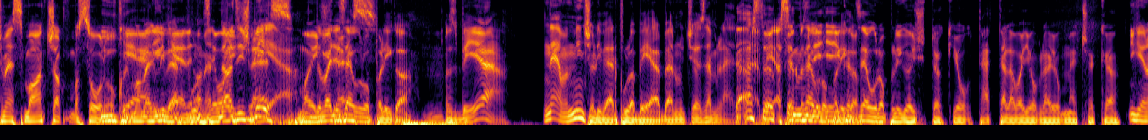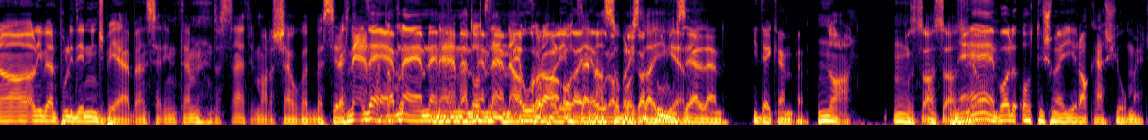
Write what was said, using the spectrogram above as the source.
lesz ma, csak ma szólok, hogy ma meg Igen, Liverpool. igen. De az az is is BL? is De vagy az lesz. Európa Liga? Az BL? Nem, nincs a Liverpool a BL-ben, úgyhogy ez nem lehet. De azt, azt hiszem az Európa Liga. Az Európa Liga is tök jó, tehát tele vagy jobb jobb meccsekkel. Igen, a a Liverpool idén nincs BL-ben szerintem, de aztán lehet, hogy marasságokat beszélek. Nem, Nem, hát akkor- nem, nem, nem, hát nem, ott nem, lenne, nem, akkor Európa a, Liga, ott lenne a Európa Liga szoboszlai, ellen, idegenben. Na, az, az, az jó. Ne, val- ott is van egy rakás jó meccs.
